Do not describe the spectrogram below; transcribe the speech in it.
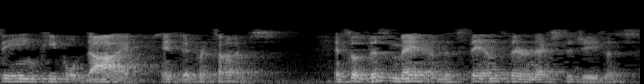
seeing people die at different times. And so this man that stands there next to Jesus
